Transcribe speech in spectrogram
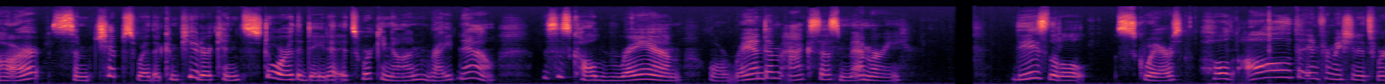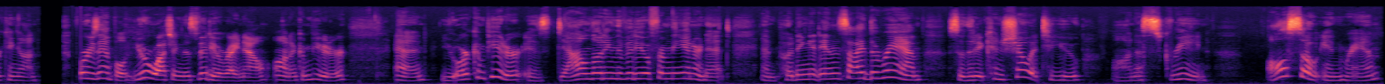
are some chips where the computer can store the data it's working on right now. This is called RAM, or Random Access Memory. These little squares hold all the information it's working on. For example, you're watching this video right now on a computer, and your computer is downloading the video from the internet and putting it inside the RAM so that it can show it to you on a screen. Also in RAM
